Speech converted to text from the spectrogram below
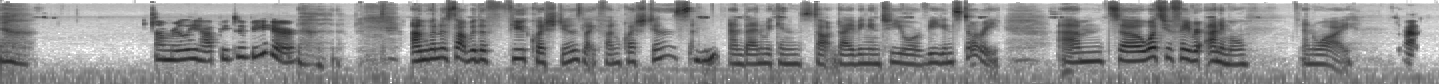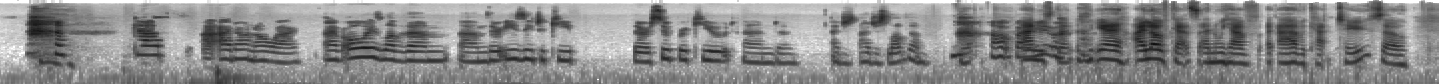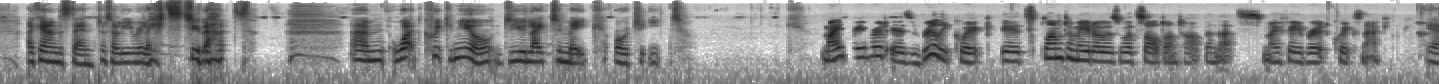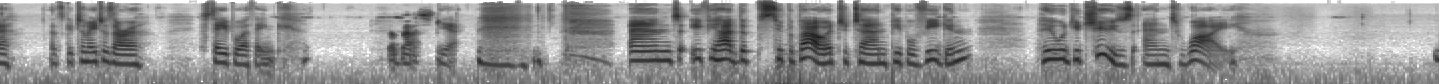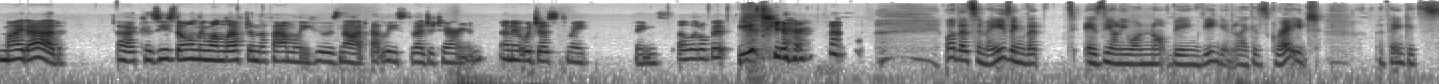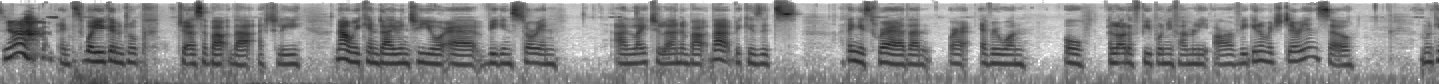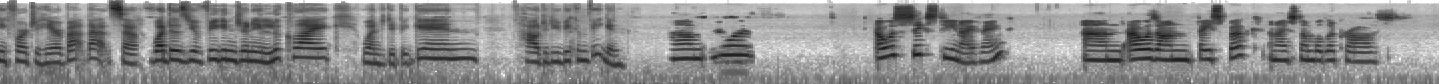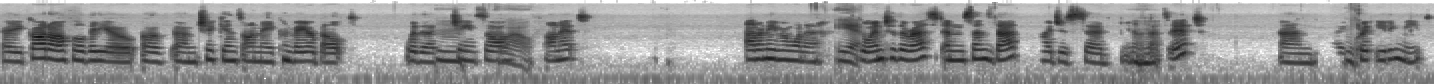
I'm really happy to be here. I'm going to start with a few questions, like fun questions, Mhm. and then we can start diving into your vegan story. Um, so, what's your favorite animal and why? Cats, I, I don't know why. I've always loved them. Um, they're easy to keep. They're super cute, and uh, I just I just love them. Yeah. How about I you? understand. yeah, I love cats, and we have I have a cat too, so I can understand. Totally relates to that. Um, what quick meal do you like to make or to eat? My favorite is really quick. It's plum tomatoes with salt on top, and that's my favorite quick snack. Yeah, that's good. Tomatoes are a staple, I think. The best. Yeah. and if you had the superpower to turn people vegan, who would you choose and why? My dad, uh, because he's the only one left in the family who is not at least vegetarian, and it would just make things a little bit easier. Well, that's amazing that is the only one not being vegan. Like, it's great. I think it's yeah. it's well, you're going to talk to us about that actually. Now we can dive into your uh, vegan story, and I'd like to learn about that because it's I think it's rare that where everyone or a lot of people in your family are vegan or vegetarian. So I'm looking forward to hear about that. So, what does your vegan journey look like? When did it begin? How did you become vegan? Um, I was I was 16, I think, and I was on Facebook and I stumbled across a god awful video of um, chickens on a conveyor belt with a Mm, chainsaw wow. on it. I don't even want to Yeah. go into the rest. And since that, I just said, you know, Mhm. that's it, and I Yeah. quit eating meat.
